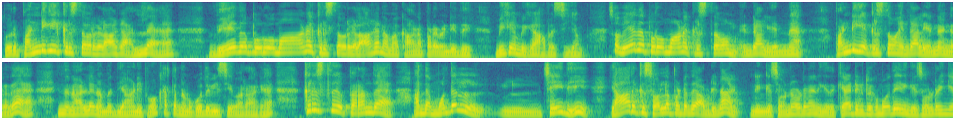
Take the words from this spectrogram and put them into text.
ஒரு பண்டிகை கிறிஸ்தவர்களாக அல்ல வேதபூர்வமான கிறிஸ்தவர்களாக நம்ம காணப்பட வேண்டியது மிக மிக அவசியம். ஸோ வேதபூர்வமான கிறிஸ்தவம் என்றால் என்ன? பண்டிகை கிறிஸ்தவம் என்றால் என்னங்கிறத இந்த நாளில் நம்ம தியானிப்போம். கர்த்தர் நமக்கு உதவி செய்வாராக. கிறிஸ்து பிறந்த அந்த முதல் செய்தி யாருக்கு சொல்லப்பட்டது அப்படின்னா நீங்கள் சொன்ன உடனே நீங்கள் இதை கேட்டுக்கிட்டு இருக்கும்போதே நீங்கள் சொல்கிறீங்க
